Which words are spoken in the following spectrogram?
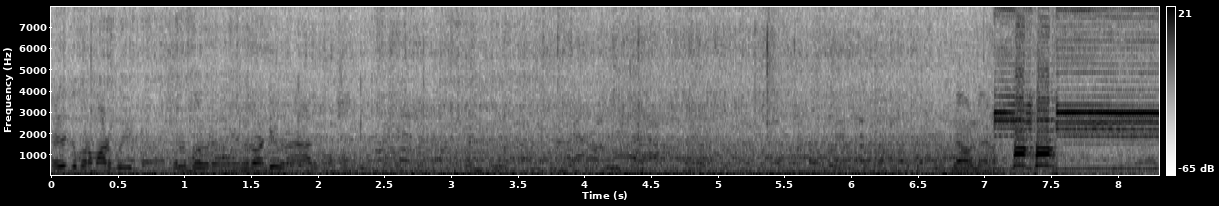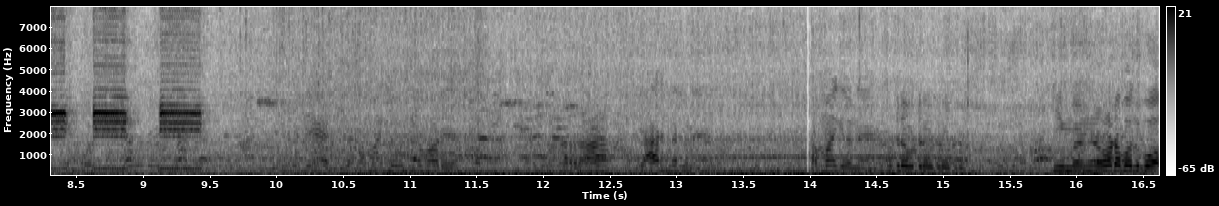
எதுக்கப்புறம் மாடு போயிட்டேன் சொல்லும்போது ஒரு வண்டி வரேன் ஆளுக்கு வரேன். என்ன ஒன்று மாடு. ஆடுறா யாரும் கண்ணே அம்மா கிழனே விட்டுரு விட்டுரு விட்டுரு விட்டுரு. நீ ரோட பார்த்து போ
